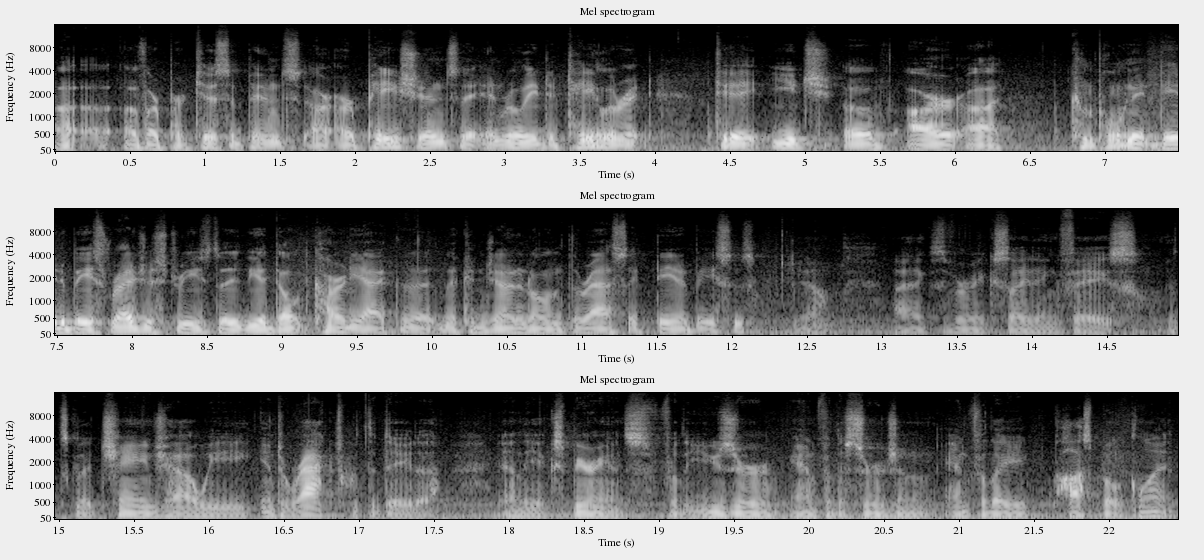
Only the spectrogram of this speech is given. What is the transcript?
uh, of our participants, our, our, patients, and really to tailor it to each of our uh, component database registries, the, the adult cardiac, the, the congenital and thoracic databases. It's a very exciting phase. It's going to change how we interact with the data and the experience for the user and for the surgeon and for the hospital client.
